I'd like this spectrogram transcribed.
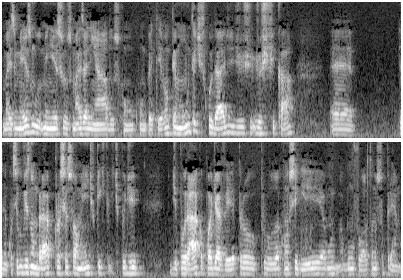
mas mesmo ministros mais alinhados com, com o PT vão ter muita dificuldade de justificar. É, eu não consigo vislumbrar processualmente o que, que tipo de, de buraco pode haver para o Lula conseguir algum, algum voto no Supremo.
